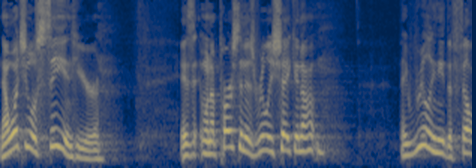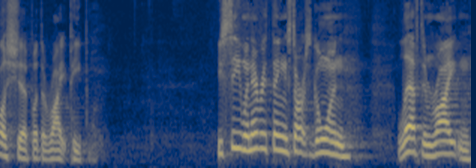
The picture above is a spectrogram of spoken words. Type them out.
Now, what you will see in here is when a person is really shaken up, they really need the fellowship with the right people. You see, when everything starts going left and right and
